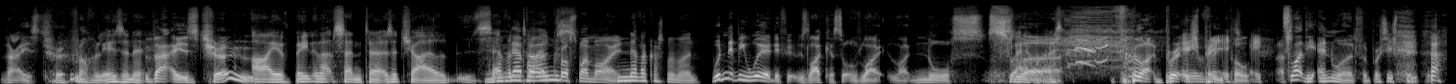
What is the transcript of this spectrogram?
that is true. Probably is, isn't it? That is true. I have been to that centre as a child seven Never times. crossed my mind. Never crossed my mind. Wouldn't it be weird if it was like a sort of like like Norse Swear slur word. for like British For British people? people. It's like the N word for British people.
